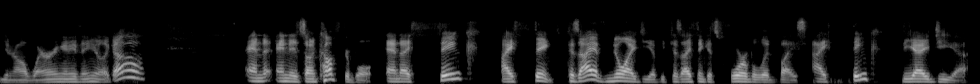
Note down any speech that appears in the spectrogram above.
you're not wearing anything. You're like, oh, and and it's uncomfortable. And I think, I think, because I have no idea, because I think it's horrible advice. I think the idea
